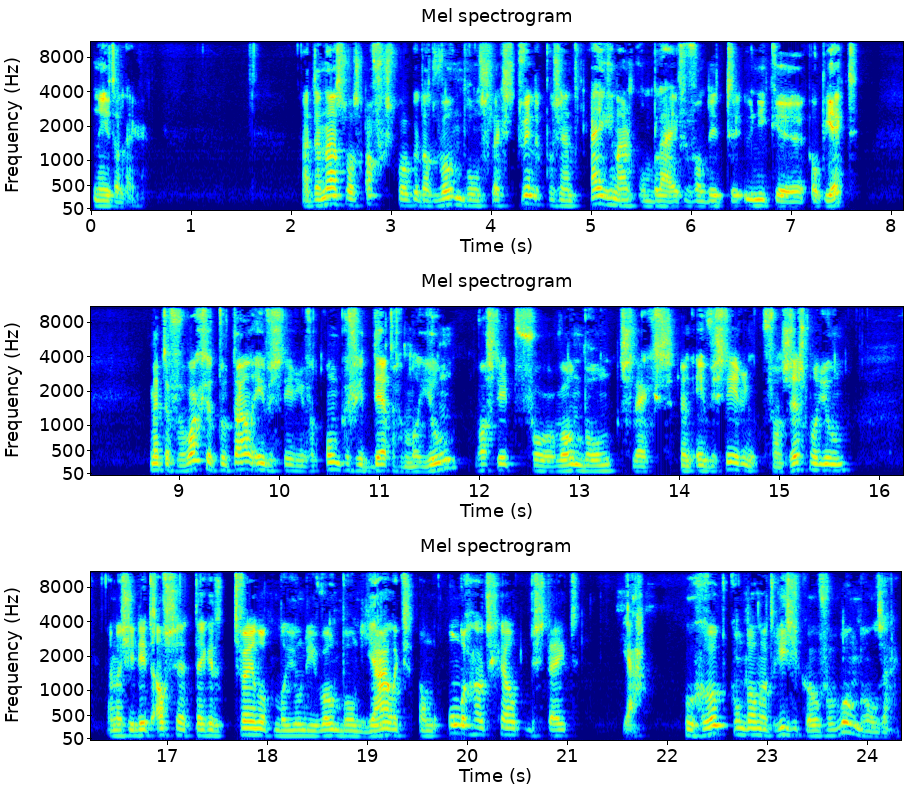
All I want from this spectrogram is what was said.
neer te leggen? Nou, daarnaast was afgesproken dat Woonbron slechts 20% eigenaar kon blijven van dit eh, unieke object. Met de verwachte totaalinvestering van ongeveer 30 miljoen was dit voor Woonbron slechts een investering van 6 miljoen. En als je dit afzet tegen de 200 miljoen die Woonbron jaarlijks aan onderhoudsgeld besteedt, ja, hoe groot kon dan het risico voor Woonbron zijn?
